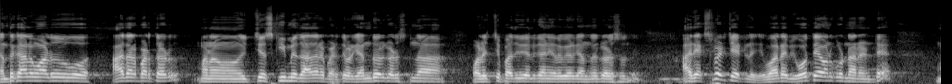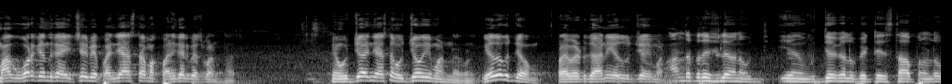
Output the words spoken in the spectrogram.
ఎంతకాలం వాడు ఆధారపడతాడు? మనం ఇచ్చే స్కీమ్ మీద ఆధారపడితే వాడికి ఎంత రోజులు గడుస్తుందా? వాళ్ళు ఇచ్చే పదివేలు కానీ ఇరవై వేలు కానీ ఎంత గడుస్తుంది? అది ఎక్స్పెక్ట్ చేయట్లేదు. వాళ్ళు యువత ఏమనుకుంటున్నారంటే మాకు ఊరికి ఇచ్చేది? మేము పని చేస్తాం మాకు పని కల్పించమంటున్నారు మేము ఉద్యోగం చేస్తాం ఉద్యోగం ఇవ్వమంటున్నారు మనకి. ఏదో ఉద్యోగం ప్రైవేట్ కానీ ఏదో ఉద్యోగం ఇవ్వమంటున్నారు. ఆంధ్రప్రదేశ్లో ఏమైనా ఉద్- ఉద్యోగాలు పెట్టే స్థాపనలో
